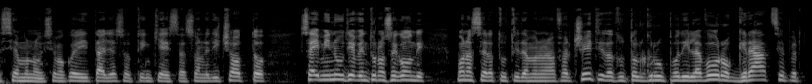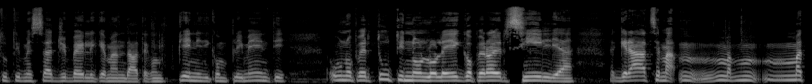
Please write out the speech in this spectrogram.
siamo noi, siamo quelli d'Italia sotto inchiesta. Sono le 18, 6 minuti e 21 secondi. Buonasera a tutti da Manuela Falcetti, da tutto il gruppo di lavoro. Grazie per tutti i messaggi belli che mandate, con, pieni di complimenti. Uno per tutti, non lo leggo, però Ersilia, grazie, ma, ma, ma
